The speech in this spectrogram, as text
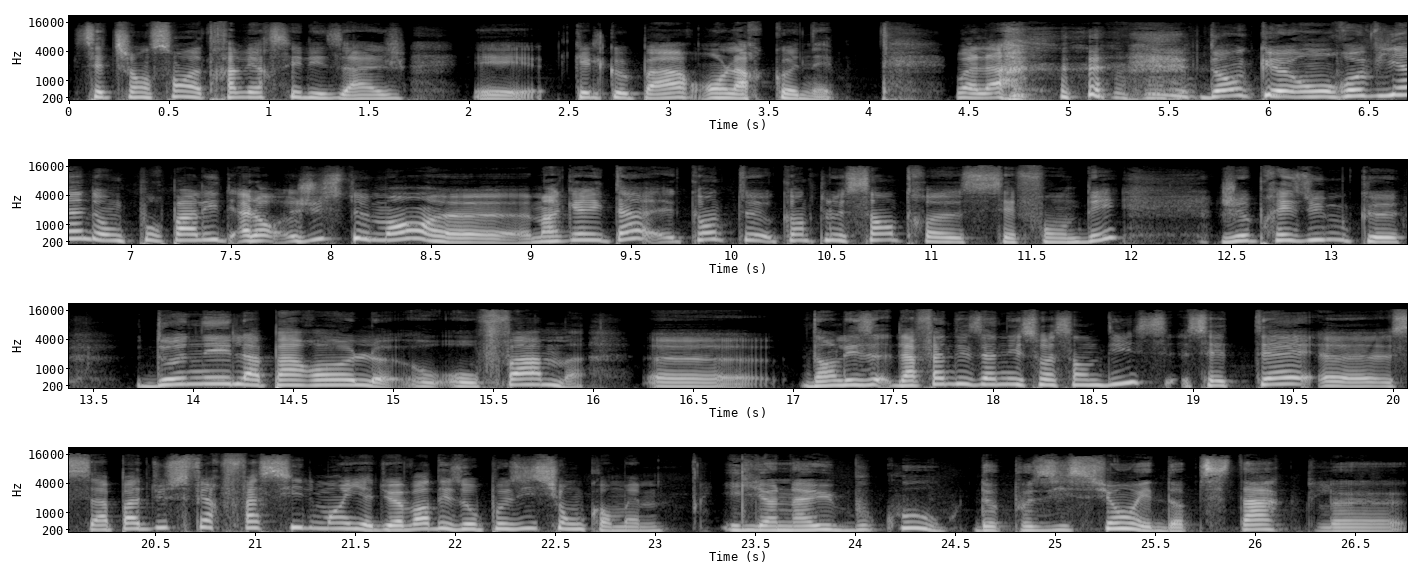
cette chanson a traversé les âges et quelque part on la reconnaît. Voilà. donc euh, on revient donc pour parler. Alors justement, Margarita, quand quand le centre s'est fondé, je présume que donner la parole aux, femmes euh, dans la fin des années 70, c'était, euh, ça n'a pas dû se faire facilement. Il y a dû avoir des oppositions quand même. Il y en a eu beaucoup d'oppositions et d'obstacles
